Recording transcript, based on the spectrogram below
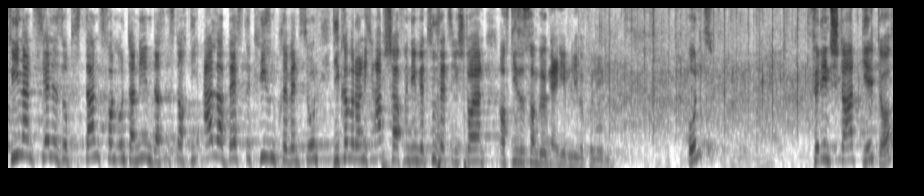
Finanzielle Substanz von Unternehmen, das ist doch die allerbeste Krisenprävention. Die können wir doch nicht abschaffen, indem wir zusätzliche Steuern auf dieses Vermögen erheben, liebe Kollegen. Und für den Staat gilt doch,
